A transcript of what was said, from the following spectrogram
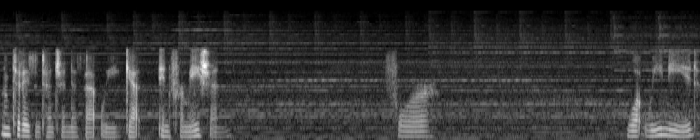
And today's intention is that we get information for what we need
